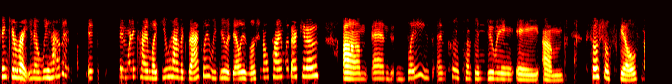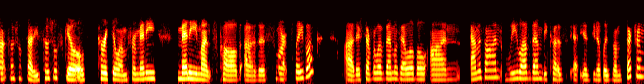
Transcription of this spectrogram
think you're right. You know, we haven't in in morning time like you have exactly. We do a daily devotional time with our kiddos. Um, and Blaze and Chris have been doing a um, social skills, not social studies, social skills curriculum for many, many months called uh, the Smart Playbook. Uh, there's several of them available on Amazon. We love them because, uh, as you know, Blaze is on the spectrum,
